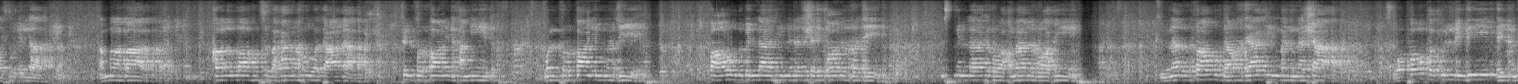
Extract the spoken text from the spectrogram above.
رسول الله أما بعد قال الله سبحانه وتعالى في الفرقان الحميد والفرقان المجيد فأعوذ بالله من الشيطان الرجيم. بسم الله الرحمن الرحيم. نرفع درجات من نشاء وفوق كل ذي علم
